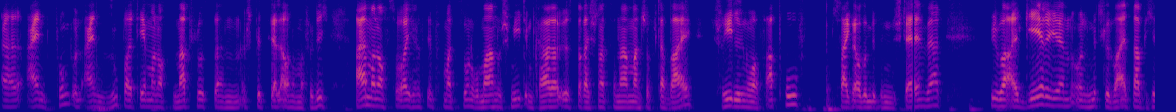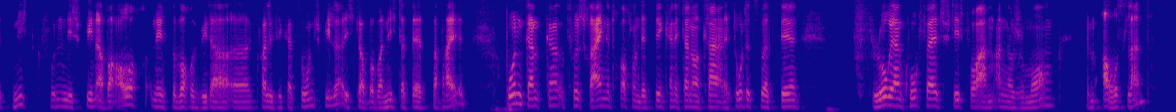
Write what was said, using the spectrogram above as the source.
äh, einen Punkt und ein super Thema noch zum Abschluss, dann speziell auch nochmal für dich. Einmal noch zu euch als Information: Romano Schmid im Kader österreichischer Nationalmannschaft dabei. Friedel nur auf Abruf. Zeigt auch so ein bisschen den Stellenwert. Über Algerien und Mitchell Weiss habe ich jetzt nichts gefunden. Die spielen aber auch nächste Woche wieder äh, Qualifikationsspiele. Ich glaube aber nicht, dass er jetzt dabei ist. Und ganz, ganz frisch reingetroffen und deswegen kann ich da noch eine kleine Anekdote zu erzählen. Florian Kofeld steht vor einem Engagement im Ausland.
